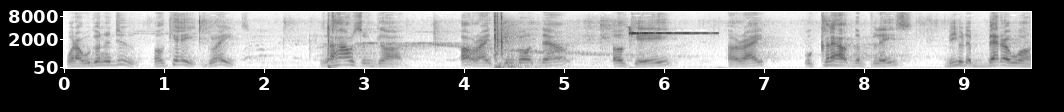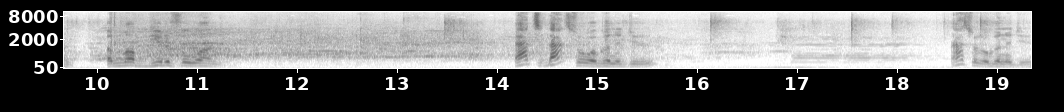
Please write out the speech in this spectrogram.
What are we going to do? Okay, great. The house of God. All right, been burnt down. Okay, all right. We'll cloud the place, build a better one, a more beautiful one. That's, that's what we're going to do. That's what we're going to do.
